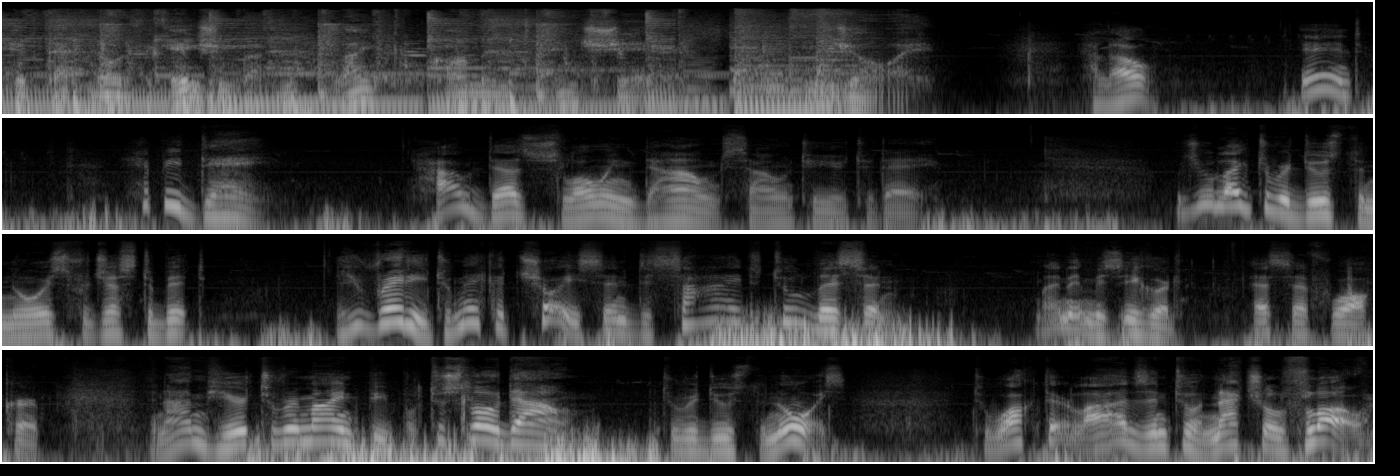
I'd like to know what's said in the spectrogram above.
hit that notification button, like, comment, and share. Enjoy. Hello and happy day. How does slowing down sound to you today? Would you like to reduce the noise for just a bit? Are you ready to make a choice and decide to listen? My name is Igor SF Walker, and I'm here to remind people to slow down, to reduce the noise, to walk their lives into a natural flow.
